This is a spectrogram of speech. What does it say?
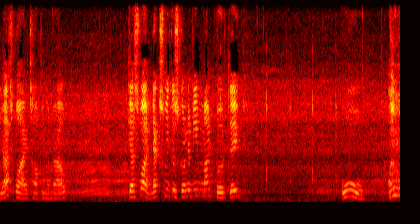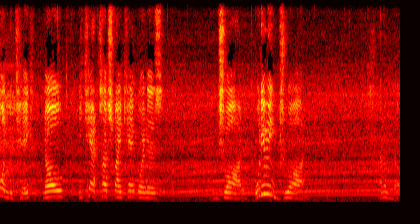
That's what I'm talking about. Guess what? Next week is going to be my birthday. Ooh, I want the cake. No, you can't touch my cake when it's dry? What do you mean dry? I don't know.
